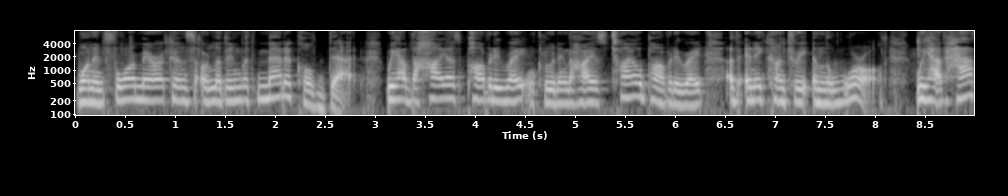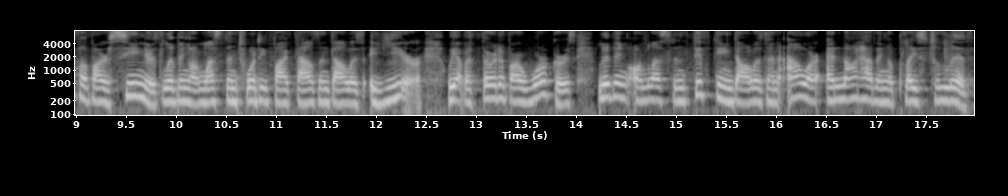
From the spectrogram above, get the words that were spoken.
One in four Americans are living with medical debt. We have the highest poverty rate, including the highest child poverty rate of any country in the world. We have half of our seniors living on less than $25,000 a year. We have a third of our workers living on less than $15 an hour and not having a place to live.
